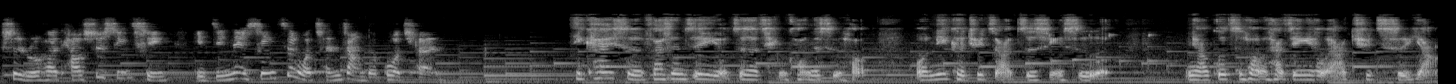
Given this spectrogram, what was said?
是如何调试心情以及内心自我成长的过程？一开始发现自己有这个情况的时候，我立刻去找咨询师了。聊过之后，他建议我要去吃药。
